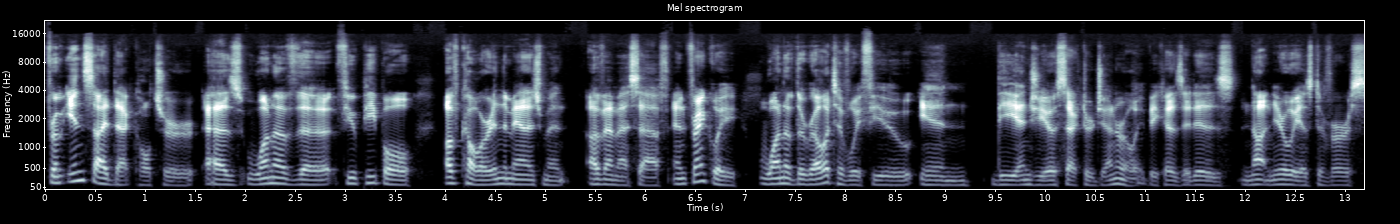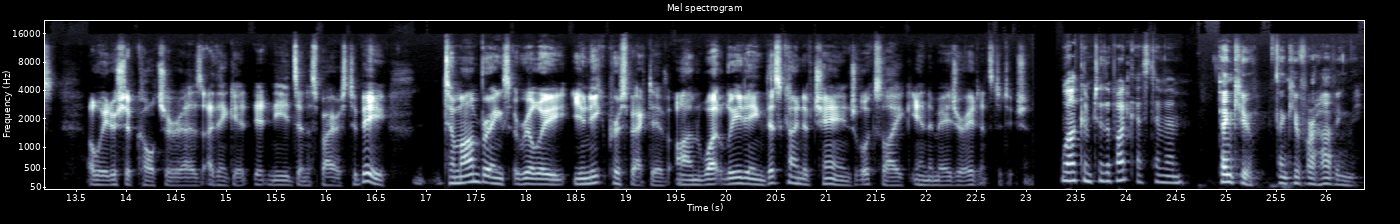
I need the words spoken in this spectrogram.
from inside that culture, as one of the few people of color in the management of MSF, and frankly, one of the relatively few in the NGO sector generally, because it is not nearly as diverse a leadership culture as I think it, it needs and aspires to be. Tammam brings a really unique perspective on what leading this kind of change looks like in a major aid institution. Welcome to the podcast, Tammam. Thank you. Thank you for having me.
